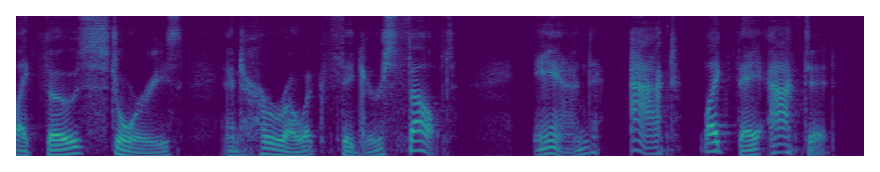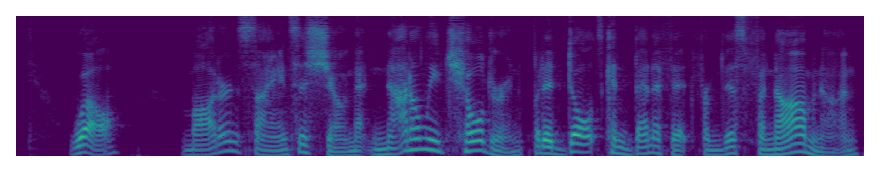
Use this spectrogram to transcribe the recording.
like those stories and heroic figures felt and act like they acted. Well, modern science has shown that not only children, but adults can benefit from this phenomenon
